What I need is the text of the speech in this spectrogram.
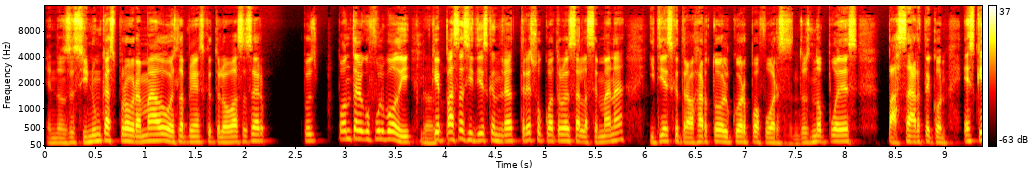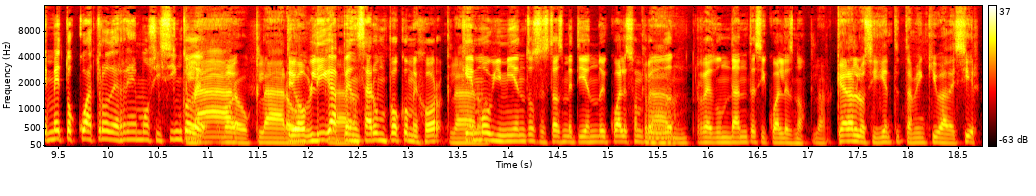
Entonces, si nunca has programado o es la primera vez que te lo vas a hacer, pues ponte algo full body. ¿Qué pasa si tienes que entrenar tres o cuatro veces a la semana y tienes que trabajar todo el cuerpo a fuerzas? Entonces no puedes pasarte con, es que meto cuatro de remos y cinco de... Claro, claro. Te obliga a pensar un poco mejor qué movimientos estás metiendo y cuáles son redundantes y cuáles no. Claro, que era lo siguiente también que iba a decir.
